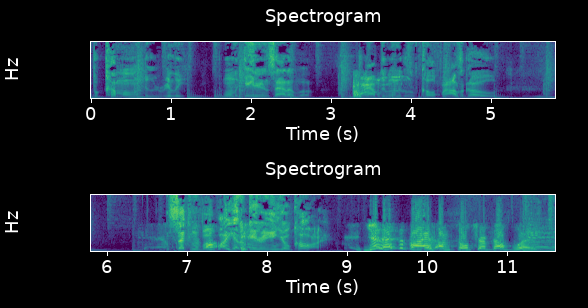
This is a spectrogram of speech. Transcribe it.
But come on, dude, really? You want a gator inside of a grab through window because cold fries are cold? And second of all, why you got a gator in your car? Yeah, that's the fries I'm still tripped up with.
